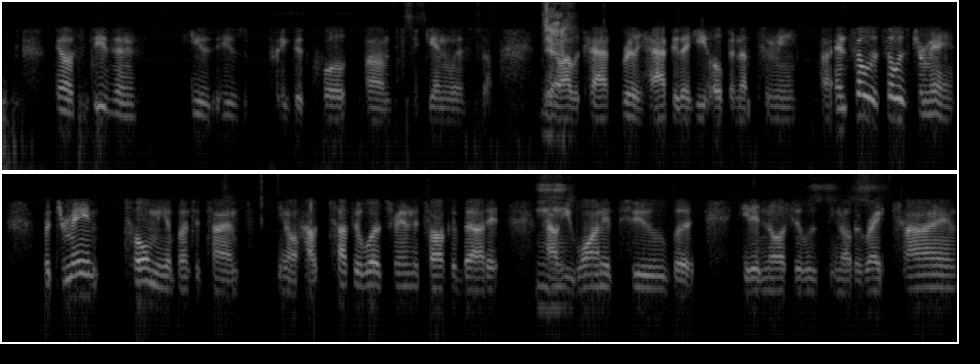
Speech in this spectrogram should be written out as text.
you know, Stephen, he, he's a pretty good quote um, to begin with. So, you know, I was hap- really happy that he opened up to me, uh, and so so was Jermaine. But Jermaine told me a bunch of times, you know, how tough it was for him to talk about it, how he wanted to, but he didn't know if it was, you know, the right time.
